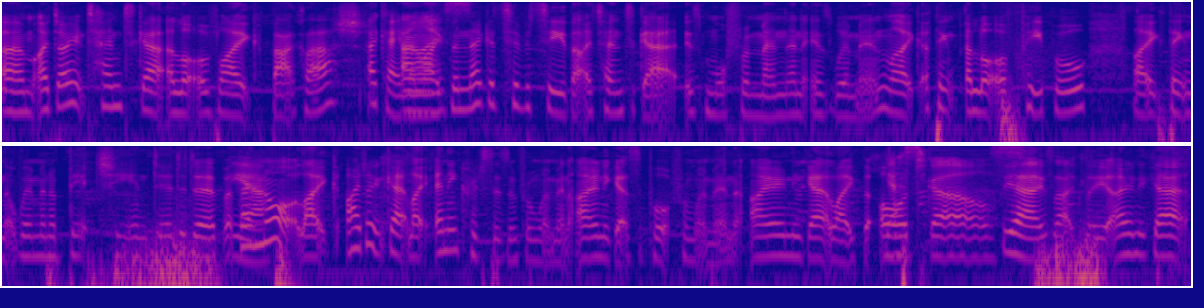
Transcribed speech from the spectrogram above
Um, I don't tend to get a lot of like backlash. Okay, and like the negativity that I tend to get is more from men than it is women. Like I think a lot of people like think that women are bitchy and da da da, but Yeah. they're not. Like I don't get like any criticism from women. I only get support from women. I only get like the odd. Yes, girls. Yeah, exactly. I only get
